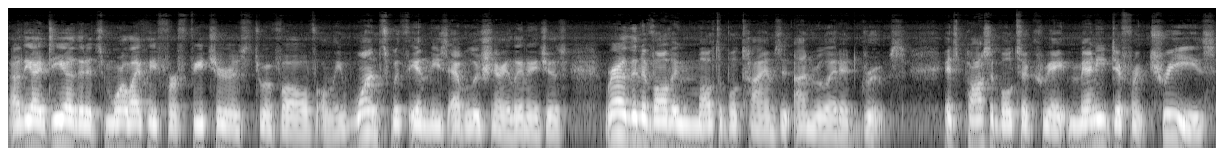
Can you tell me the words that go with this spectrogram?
uh, the idea that it's more likely for features to evolve only once within these evolutionary lineages rather than evolving multiple times in unrelated groups. It's possible to create many different trees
